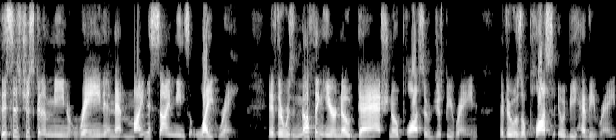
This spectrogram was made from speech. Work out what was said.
This is just going to mean rain, and that minus sign means light rain. If there was nothing here, no dash, no plus, it would just be rain. If it was a plus, it would be heavy rain.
